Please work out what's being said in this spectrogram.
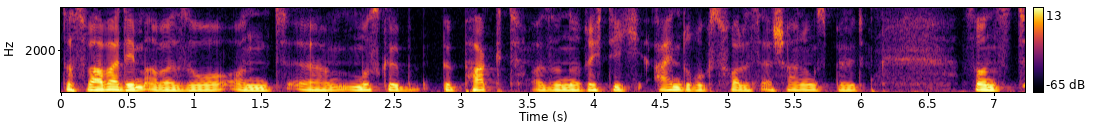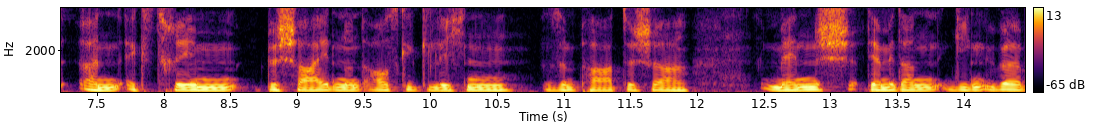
Das war bei dem aber so und äh, muskelbepackt, also ein richtig eindrucksvolles Erscheinungsbild. Sonst ein extrem bescheiden und ausgeglichen, sympathischer, Mensch, der mir dann gegenüber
